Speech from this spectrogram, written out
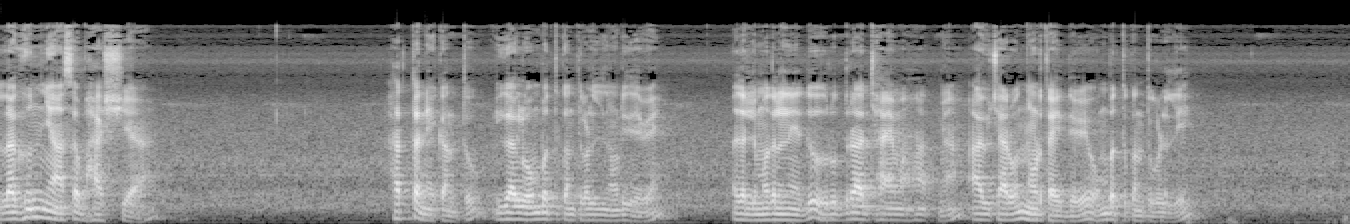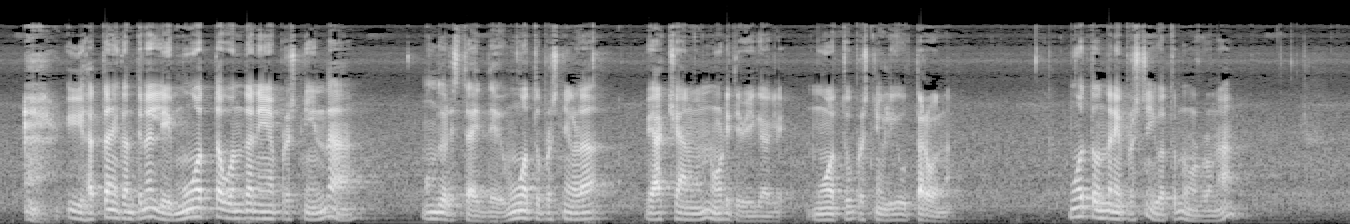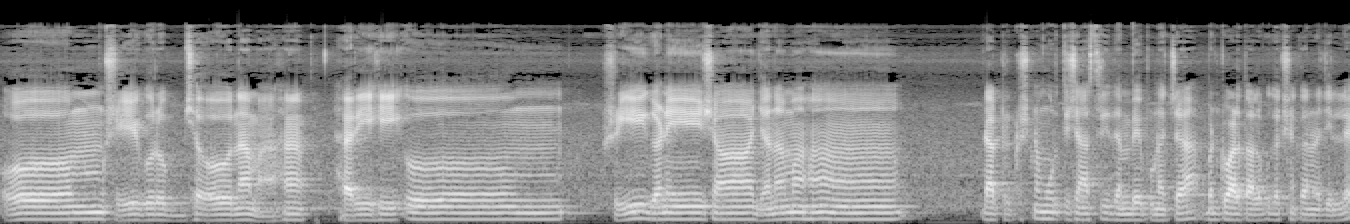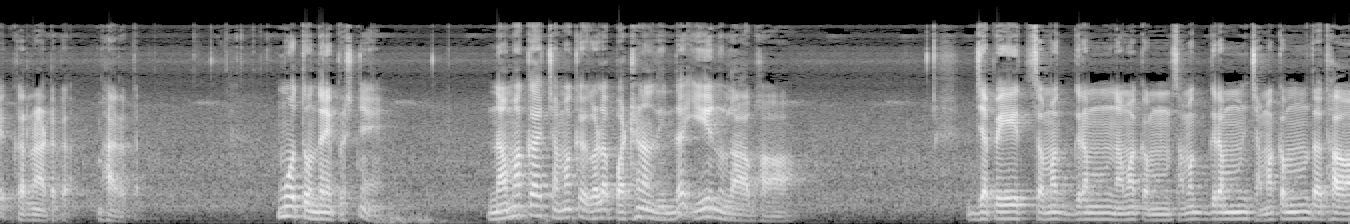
ಲಘುನ್ಯಾಸ ಭಾಷ್ಯ ಹತ್ತನೇ ಕಂತು, ಈಗಾಗಲೇ ಒಂಬತ್ತು ಕಂತುಗಳಲ್ಲಿ ನೋಡಿದ್ದೇವೆ. ಅದರಲ್ಲಿ ಮೊದಲನೆಯದು ರುದ್ರಾಧ್ಯಾಯ ಮಹಾತ್ಮ್ಯ. ಆ ವಿಚಾರವನ್ನು ನೋಡ್ತಾ ಇದ್ದೇವೆ ಒಂಬತ್ತು ಕಂತುಗಳಲ್ಲಿ. ಈ ಹತ್ತನೇ ಕಂತಿನಲ್ಲಿ ಮೂವತ್ತ ಒಂದನೆಯ ಪ್ರಶ್ನೆಯಿಂದ ಮುಂದುವರಿಸ್ತಾ ಇದ್ದೇವೆ. ಮೂವತ್ತು ಪ್ರಶ್ನೆಗಳ ವ್ಯಾಖ್ಯಾನವನ್ನು ನೋಡಿದ್ದೇವೆ ಈಗಾಗಲೇ. ಮೂವತ್ತು ಪ್ರಶ್ನೆಗಳಿಗೆ ಉತ್ತರವನ್ನು. ಮೂವತ್ತೊಂದನೇ ಪ್ರಶ್ನೆ ಇವತ್ತು ನೋಡೋಣ. ಓಂ ಶ್ರೀ ಗುರುಭ್ಯೋ ನಮಃ. ಹರಿ ಓಂ ಶ್ರೀ ಗಣೇಶಾಯ ನಮಃ. ಡಾಕ್ಟರ್ ಕೃಷ್ಣಮೂರ್ತಿ ಶಾಸ್ತ್ರಿ ದಂಬೆ ಪುಣಚ, ಬಂಟ್ವಾಳ ತಾಲೂಕು ದಕ್ಷಿಣ ಕನ್ನಡ ಜಿಲ್ಲೆ ಕರ್ನಾಟಕ, ಭಾರತ. ಮೂವತ್ತೊಂದನೇ ಪ್ರಶ್ನೆ. ನಮಕ ಚಮಕಗಳ ಪಠಣದಿಂದ ಏನು ಲಾಭ? ಜಪೇತ್ ಸಮಗ್ರಂ ನಮಕಂ ಸಮಗ್ರಂ ಚಮಕಂ ತಥಾ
